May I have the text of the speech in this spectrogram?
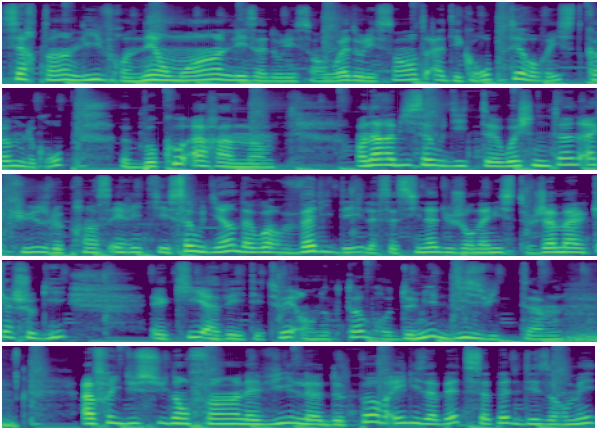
Certains livrent néanmoins les adolescents ou adolescentes à des groupes terroristes comme le groupe Boko Haram. En Arabie saoudite, Washington accuse le prince héritier saoudien d'avoir validé l'assassinat du journaliste Jamal Khashoggi qui avait été tué en octobre 2018. Afrique du Sud enfin, la ville de Port Elizabeth s'appelle désormais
